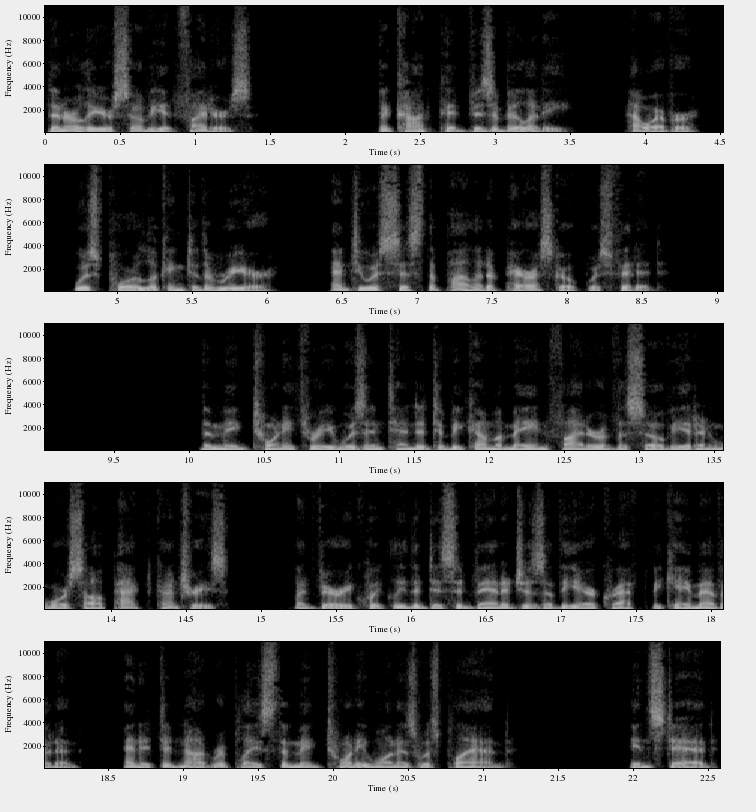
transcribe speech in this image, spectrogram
than earlier Soviet fighters. The cockpit visibility, however, was poor looking to the rear, and to assist the pilot a periscope was fitted. The MiG-23 was intended to become a main fighter of the Soviet and Warsaw Pact countries, but very quickly the disadvantages of the aircraft became evident, and it did not replace the MiG-21 as was planned. Instead,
